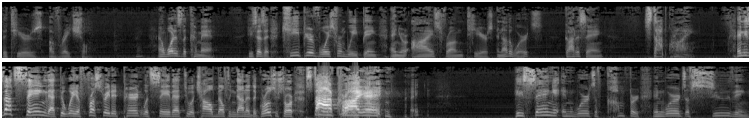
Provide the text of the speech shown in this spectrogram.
the tears of Rachel. And what is the command? He says it keep your voice from weeping and your eyes from tears. In other words, God is saying, stop crying. And he's not saying that the way a frustrated parent would say that to a child melting down at the grocery store, stop crying! Right? He's saying it in words of comfort, in words of soothing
